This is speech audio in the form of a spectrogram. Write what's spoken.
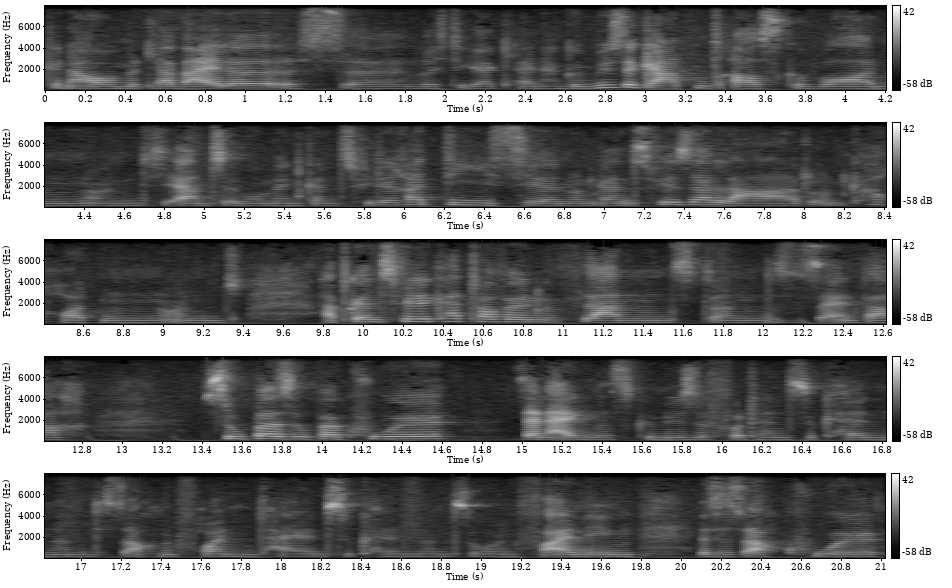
Genau, mittlerweile ist äh, ein richtiger kleiner Gemüsegarten draus geworden und ich ernte im Moment ganz viele Radieschen und ganz viel Salat und Karotten und habe ganz viele Kartoffeln gepflanzt und es ist einfach super, super cool, sein eigenes Gemüse futtern zu können und es auch mit Freunden teilen zu können und so. Und vor allen Dingen ist es auch cool,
